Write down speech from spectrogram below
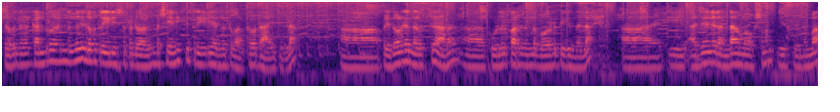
ചിലപ്പോൾ നിങ്ങൾ കണ്ടു നിങ്ങൾ ചിലപ്പോൾ ത്രീ ഡി ഇഷ്ടപ്പെടുമായിരിക്കും പക്ഷേ എനിക്ക് ത്രീ ഡി അങ്ങോട്ട് വർക്കൗട്ട് ആയിട്ടില്ല. അപ്പോൾ ഇതോടെ ഞാൻ നിർത്തുകയാണ്. കൂടുതൽ പറഞ്ഞ് നിങ്ങൾ ബോറടിപ്പിക്കുന്നില്ല ഈ അജയന്റെ രണ്ടാം മോഷണം ഈ സിനിമ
